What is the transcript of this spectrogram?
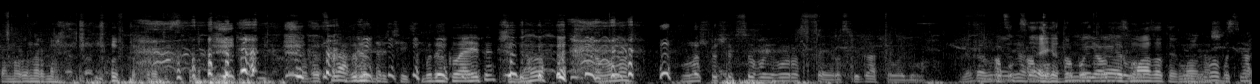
Камеру нормально. Буде терчить. Будемо клеїти? Ну, а воно, воно швидше всього його розцей, розфігачило, Діма. Я думаю, треба змазати можна. Цвях.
